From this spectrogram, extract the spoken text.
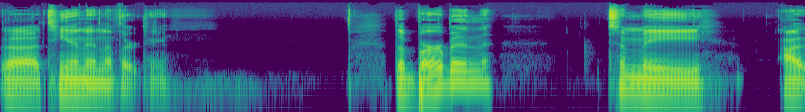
Uh, ten and a thirteen. The bourbon, to me, I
